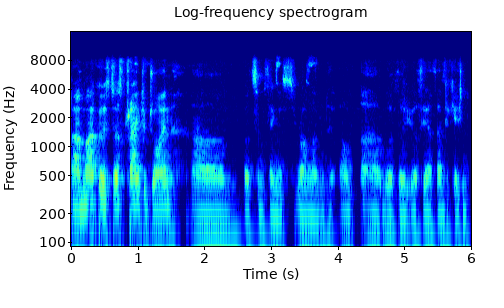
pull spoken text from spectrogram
Uh, Marco is just trying to join, um, but something is wrong on, on uh, with the, with the authentication.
